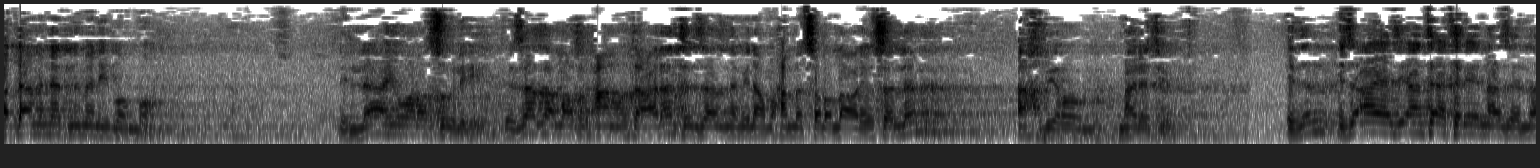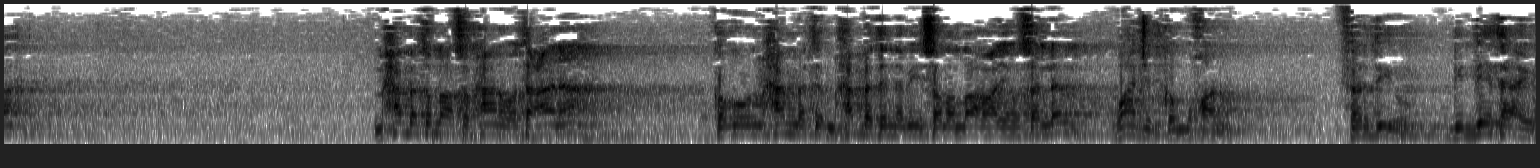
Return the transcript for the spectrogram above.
ቀዳምነት ንመን ሂቦሞ ልላ ወረሱሊ ትእዛዝ ኣላ ስብሓን ወተላ ትእዛዝ ነቢና ሙሓመድ ለ ላሁ ለ ወሰለም ኣኽቢሮም ማለት እዩ እዘ ኣያ እዚኣ እንታይ እያ ተርእየና ዘላ መሓበት ላ ስብሓን ወተላ ከምኡውን መሓበት ነቢ صለ ላه ለ ወሰለም ዋጅብ ከም ምዃኑ ፈርዲ እዩ ግዴታ እዩ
